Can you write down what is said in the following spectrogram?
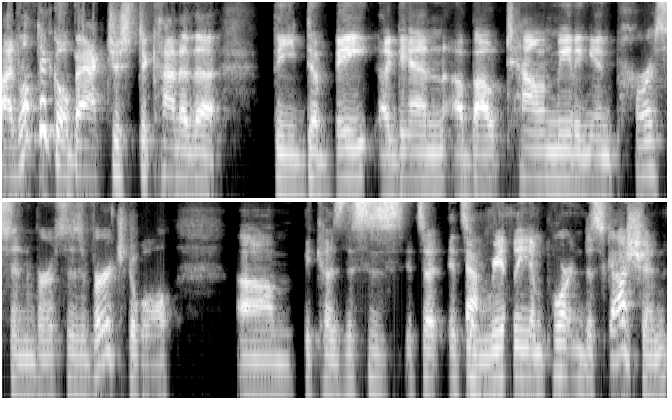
I'd love to go back just to kind of the the debate again about town meeting in person versus virtual um, because this is it's a it's a really important discussion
